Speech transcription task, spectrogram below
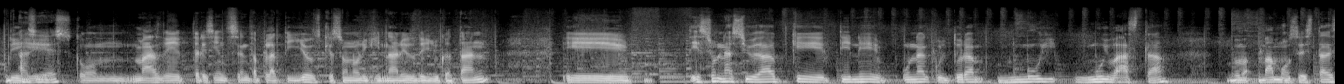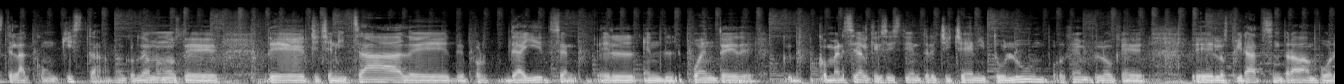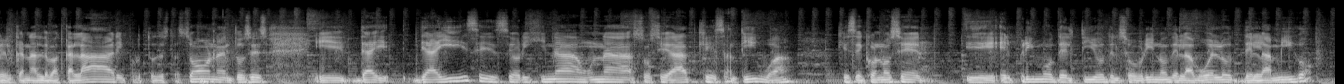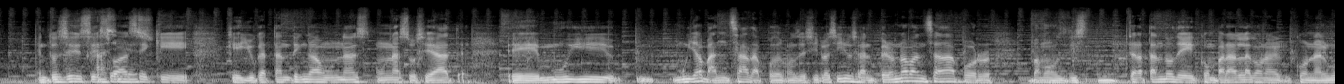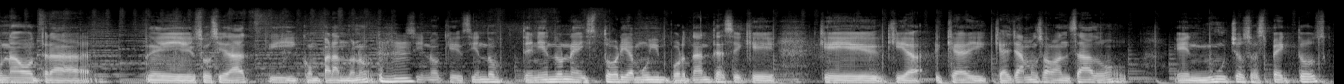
de- Así es. Con más de 360 platillos que son originarios de Yucatán. Eh, es una ciudad que tiene una cultura muy, muy vasta. Vamos, está desde la conquista, acordémonos de, de Chichen Itza, de, de, de ahí el, el puente comercial que existía entre Chichen y Tulum, por ejemplo, que eh, los piratas entraban por el canal de Bacalar y por toda esta zona, entonces, y de ahí, de ahí se, se origina una sociedad que es antigua, que se conoce eh, el primo del tío, del sobrino, del abuelo, del amigo, entonces eso hace que, Yucatán tenga una, una sociedad eh, muy, muy avanzada, podemos decirlo así, o sea, pero no avanzada por, vamos, tratando de compararla con, alguna otra eh, sociedad y comparando, ¿no? Sino que siendo, teniendo una historia muy importante hace que, que, que, que hayamos avanzado en muchos aspectos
